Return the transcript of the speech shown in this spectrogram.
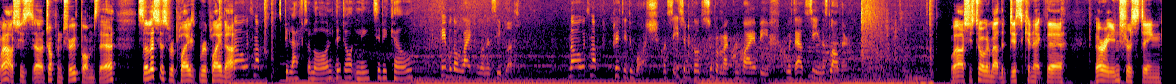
Wow, she's uh, dropping truth bombs there. So let's just replay replay that. No, it's not. To be left alone. They don't need to be killed. People don't like it when they see blood. No, it's not pretty to watch, but it's easier to go to the supermarket and buy a beef without seeing the slaughter. Well, she's talking about the disconnect there. Very interesting.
